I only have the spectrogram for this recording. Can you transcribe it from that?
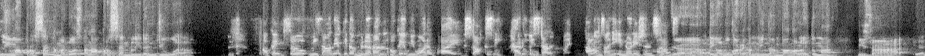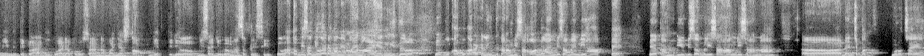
5 persen sama dua setengah persen beli dan jual. Oke, okay, so misalnya kita beneran, oke, okay, we wanna buy stocks nih. How do we start? Like, kalau misalnya Indonesian stocks. Ada, tinggal buka rekening gampang. Kalau itu mah bisa, ya ini nitip lagi. Gue ada perusahaan namanya Stockbit. Jadi lo bisa juga masuk di situ. Atau bisa juga dengan yang lain-lain gitu loh. Mau buka-buka rekening sekarang bisa online, bisa main di HP. Ya kan, you bisa beli saham di sana uh, dan cepat menurut saya.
